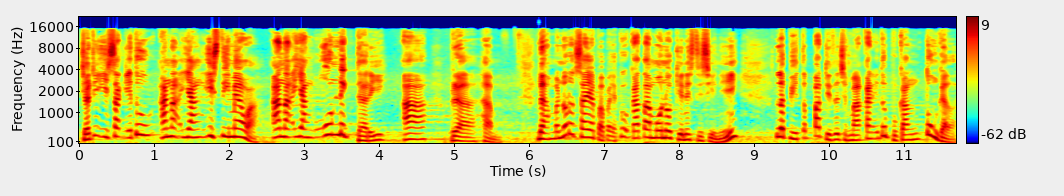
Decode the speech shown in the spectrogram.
Jadi Ishak itu anak yang istimewa, anak yang unik dari Abraham. Nah, menurut saya Bapak Ibu, kata monogenis di sini lebih tepat diterjemahkan itu bukan tunggal,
